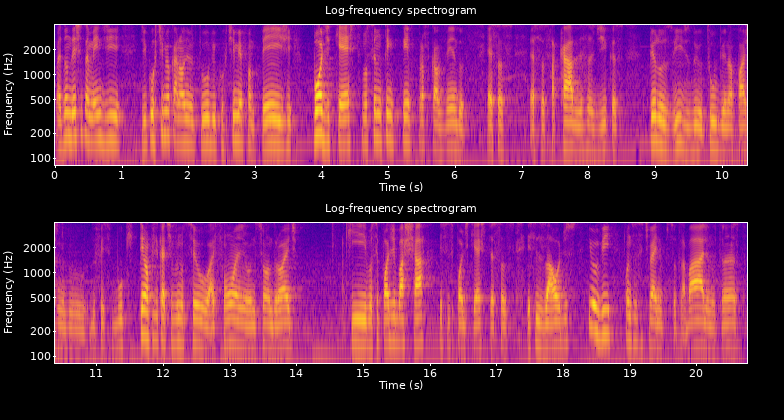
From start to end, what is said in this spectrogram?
Mas não deixe também de, de curtir meu canal no YouTube, curtir minha fanpage, podcast. Se você não tem tempo para ficar vendo essas, essas sacadas, essas dicas pelos vídeos do YouTube, na página do, do Facebook, tem um aplicativo no seu iPhone ou no seu Android que você pode baixar esses podcasts, essas, esses áudios e ouvir quando você estiver indo para o seu trabalho, no trânsito.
